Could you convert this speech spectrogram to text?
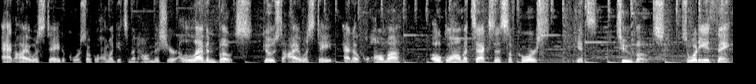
at Iowa State. Of course, Oklahoma gets them at home this year. 11 votes goes to Iowa State at Oklahoma. Oklahoma, Texas, of course, gets two votes. So, what do you think?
